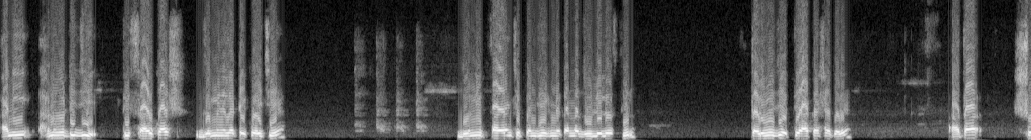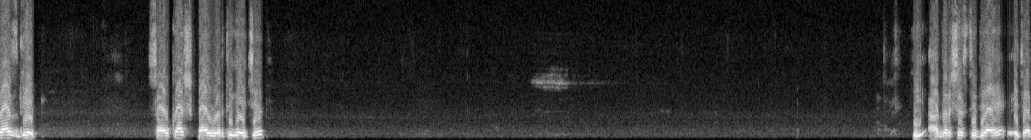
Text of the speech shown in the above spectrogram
आणि हनुवटी जी ती सावकाश जमिनीला टेकवायची आहे. दोन्ही पायांचे पंजे एकमेकांना जुळलेले असतील. तळवे जे ते आकाशाकडे. आता श्वास घेत सावकाश पाय वरती घ्यायचे ही आदर्श स्थिती आहे. याच्यात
